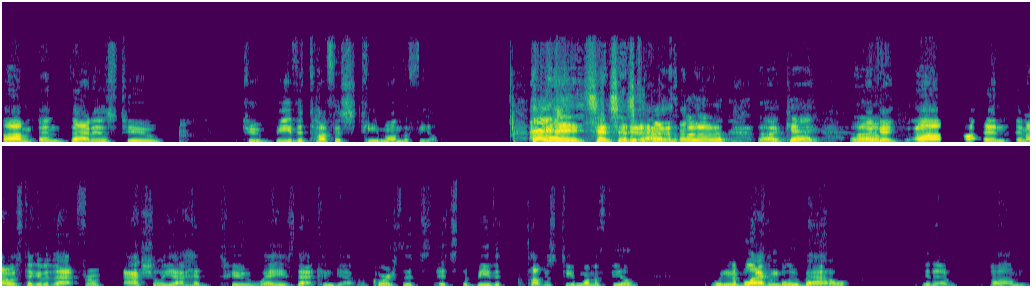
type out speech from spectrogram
um, and that is to to be the toughest team on the field. Hey, sense that's kind of okay. Um, okay, uh, and and I was thinking of that from actually I had two ways that can go. Of course, it's it's to be the toughest team on the field, win the black and blue battle. You know, um,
